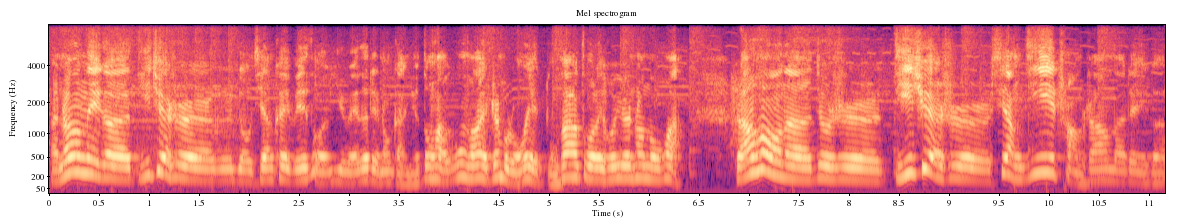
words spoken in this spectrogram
反正那个的确是有钱可以为所欲为的这种感觉。动画工坊也真不容易，总算做了一回原创动画。然后呢，就是的确是相机厂商的这个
